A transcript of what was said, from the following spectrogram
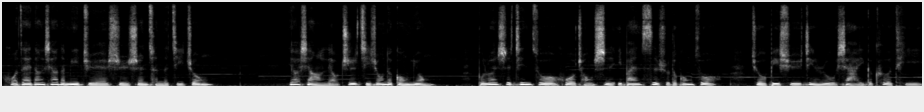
活在当下的秘诀是深层的集中。要想了知集中的功用，不论是静坐或从事一般世俗的工作，就必须进入下一个课题：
